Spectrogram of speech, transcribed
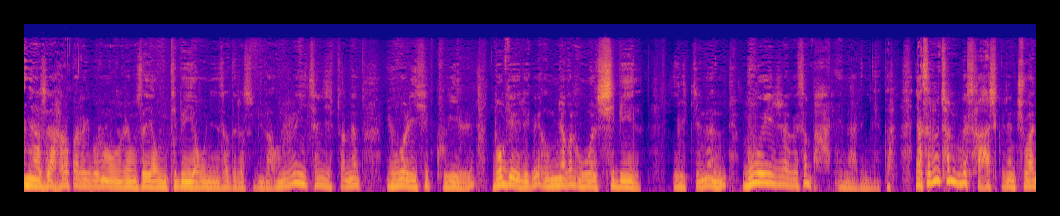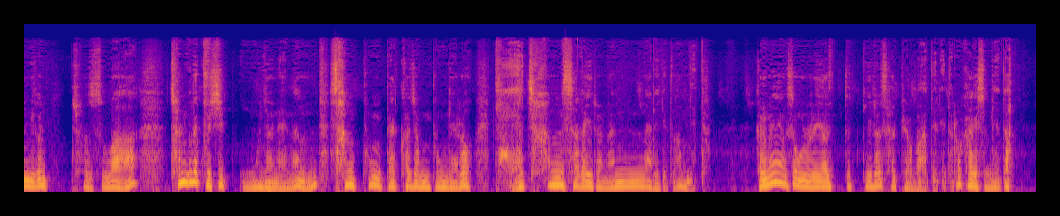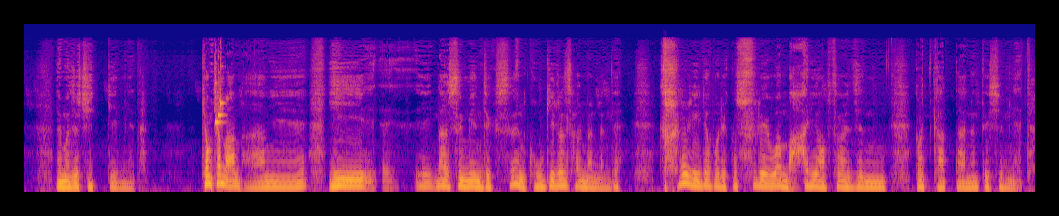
안녕하세요. 하루빠르게 보는 운세 여운TV 여운 인사드렸습니다. 오늘은 2023년 6월 29일 목요일이고요. 음력은 5월 12일. 일지는 무오일이라고 해서 말의 날입니다. 약세는 1949년 주한미군 철수와 1995년에는 삼풍백화점 붕괴로 대참사가 일어난 날이기도 합니다. 그러면 여기서 오늘의 12띠를 살펴봐 드리도록 하겠습니다. 네, 먼저 쥐띠입니다. 경차마망에 이, 이 말씀인 즉슨 고기를 삶았는데 칼을 잃어버렸고 수레와 말이 없어진 것 같다는 뜻입니다.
